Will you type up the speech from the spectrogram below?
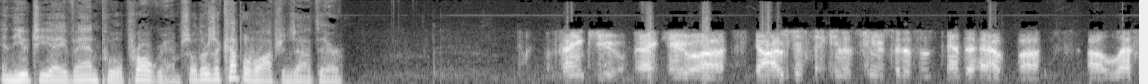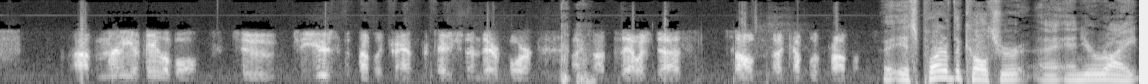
in the UTA Van Pool program. So there's a couple of options out there. Thank you, thank you. Uh, yeah, I was just thinking that senior citizens tend to have uh, uh, less uh, money available to to use the public transportation, and therefore, I thought that, that would uh, solve a couple of problems. It's part of the culture, uh, and you're right.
